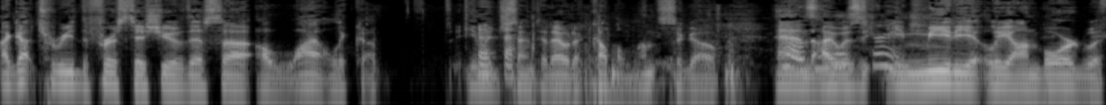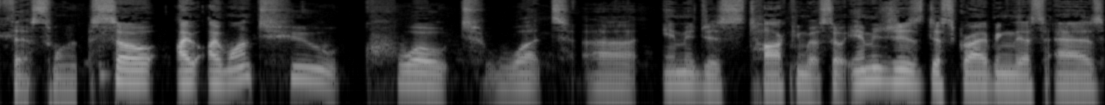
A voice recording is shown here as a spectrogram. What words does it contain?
I got to read the first issue of this uh, a while, like uh, Image sent it out a couple months ago, and I was strange. immediately on board with this one. So I, I want to quote what uh, Image is talking about. So Image is describing this as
